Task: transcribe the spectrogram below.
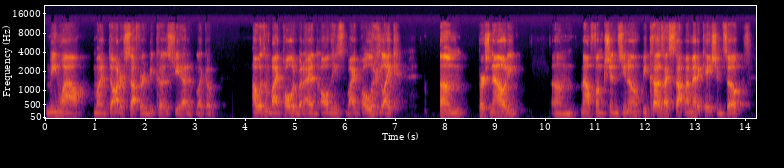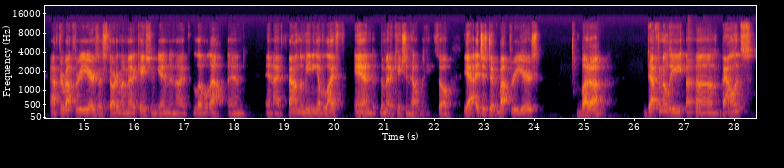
meanwhile, my daughter suffered because she had like a, I wasn't bipolar, but I had all these bipolar like um, personality um, malfunctions, you know, because I stopped my medication. So after about three years, I started my medication again, and I leveled out, and and I found the meaning of life, and the medication helped me. So yeah, it just took about three years, but uh, definitely um, balance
